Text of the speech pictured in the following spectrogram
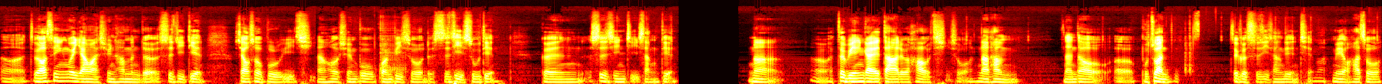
呃主要是因为亚马逊他们的实体店销售不如预期，然后宣布关闭所有的实体书店跟四星级商店。那呃这边应该大家就好奇说，那他们难道呃不赚这个实体商店钱吗？没有，他说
